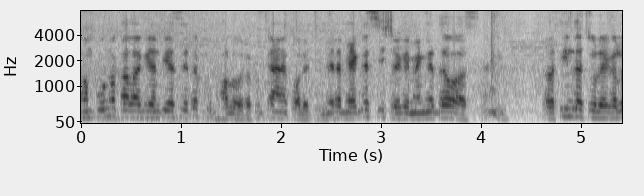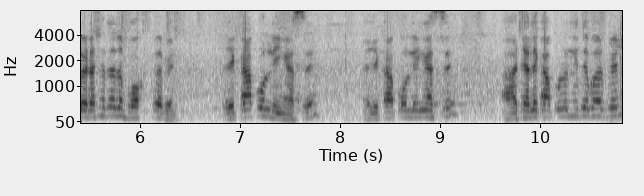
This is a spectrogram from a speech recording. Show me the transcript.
সম্পূর্ণ কালার গ্যারান্টি আছে, এটা খুব ভালো, এটা খুব চায়না কোয়ালিটি এটা ম্যাগনেট সিস্টেম ম্যাগনেট দেওয়া আছে হ্যাঁ? তাহলে তিনটা চলে গেলো, এটার সাথে একটা বক্স পাবেন। এই যে কাপড় লিঙ্ক আছে, এই যে কাপড় লিঙ্ক আছে, আর চাইলে কাপড়ও নিতে পারবেন।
